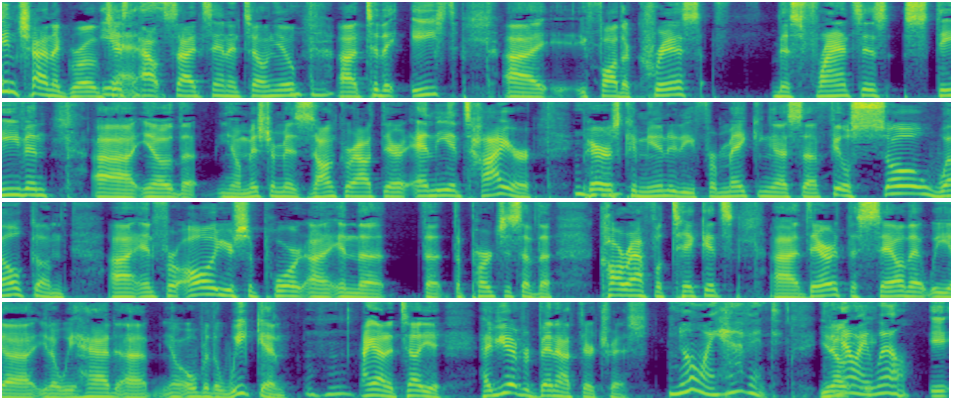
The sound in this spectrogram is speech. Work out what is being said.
in China Grove, just outside San Antonio. Uh, to the east, uh, Father Chris, Miss Francis, Stephen, uh, you know, the, you know, Mr. and Miss Zonker out there and the entire Paris community for making us uh, feel so welcomed uh, and for all your support uh, in the, the, the purchase of the car raffle tickets uh, there at the sale that we uh, you know we had uh, you know over the weekend. I got to tell you, have you ever been out there, Trish? No, I haven't. You know, now I will. it-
